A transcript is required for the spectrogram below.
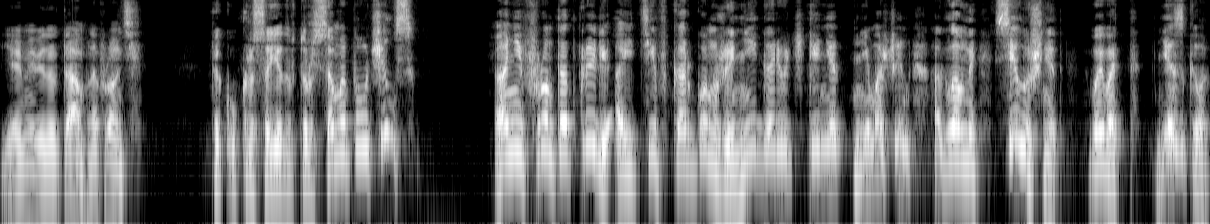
Я имею в виду там, на фронте. Так у красоедов то же самое получилось. Они фронт открыли, а идти в Каргон уже ни горючки нет, ни машин, а главное, сил уж нет. Воевать-то не за кого.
